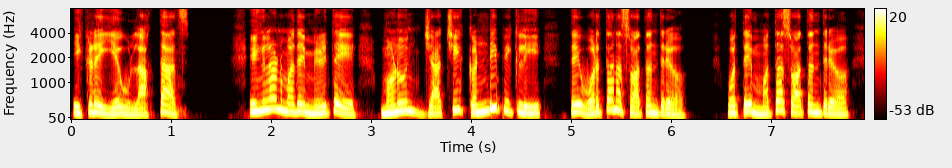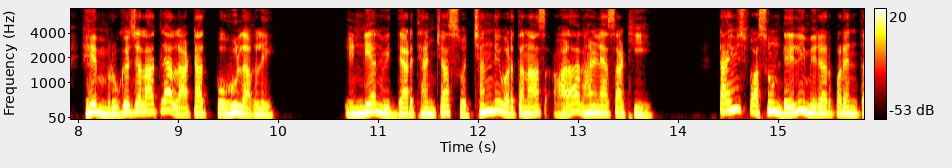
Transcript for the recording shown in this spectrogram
इकडे येऊ लागताच. इंग्लंडमध्ये मिळते म्हणून ज्याची कंडी पिकली ते वर्तन स्वातंत्र्य. व ते मतस्वातंत्र्य हे मृगजलातल्या लाटात पोहू लागले. इंडियन विद्यार्थ्यांच्या स्वच्छंदी वर्तनास आळा घालण्यासाठी टाइम्सपासून डेली मिररपर्यंत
